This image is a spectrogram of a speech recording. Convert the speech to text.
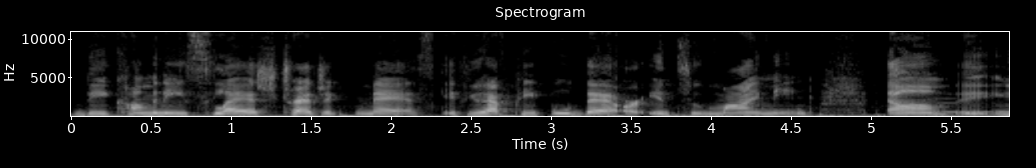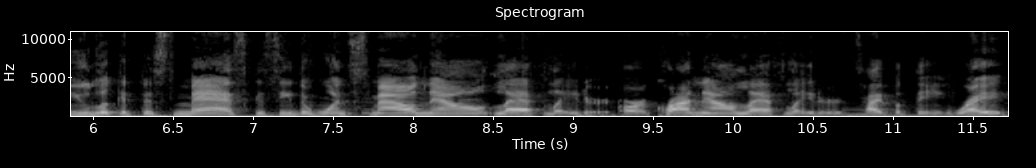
the comedy slash tragic mask if you have people that are into miming um you look at this mask it's either one smile now laugh later or cry now laugh later type of thing right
